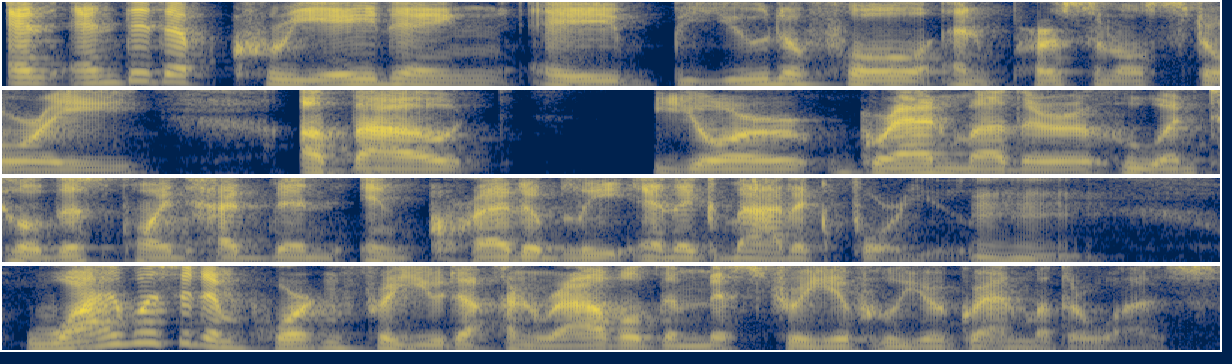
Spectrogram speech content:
and ended up creating a beautiful and personal story about your grandmother who until this point had been incredibly enigmatic for you. Mm-hmm. Why was it important for you to unravel the mystery of who your grandmother was?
